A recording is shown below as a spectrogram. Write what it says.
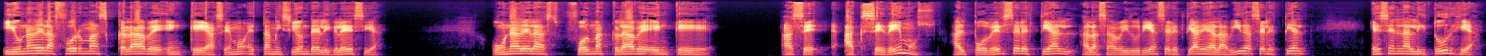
Y una de las formas clave en que hacemos esta misión de la iglesia una de las formas clave en que accedemos al poder celestial, a la sabiduría celestial y a la vida celestial es en la liturgia.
